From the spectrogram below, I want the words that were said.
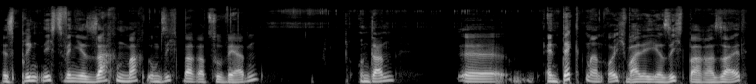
Es bringt nichts, wenn ihr Sachen macht, um sichtbarer zu werden und dann äh, entdeckt man euch, weil ihr ja sichtbarer seid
